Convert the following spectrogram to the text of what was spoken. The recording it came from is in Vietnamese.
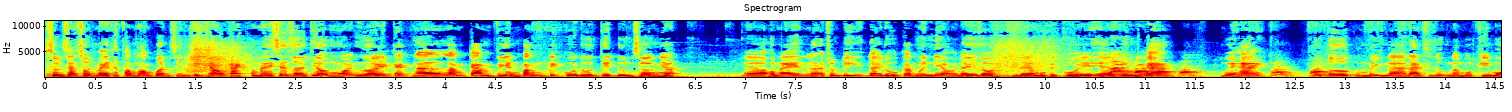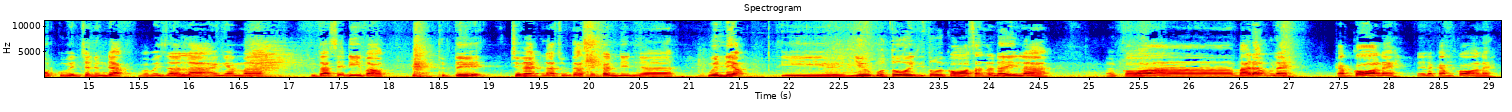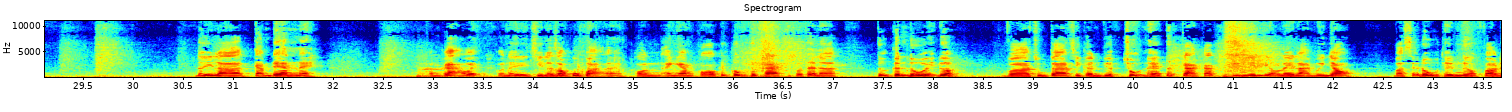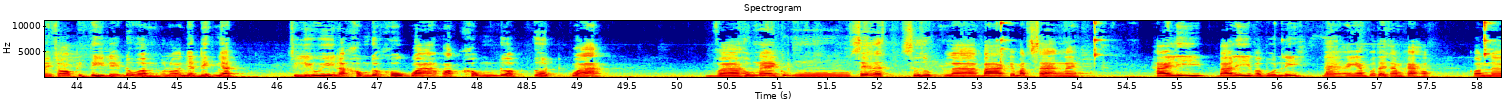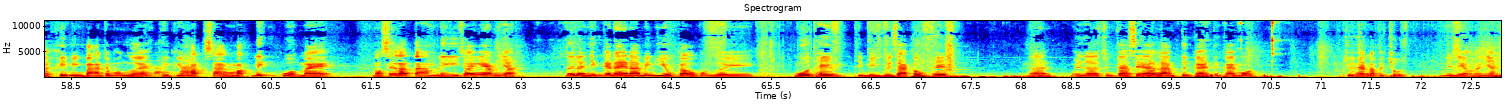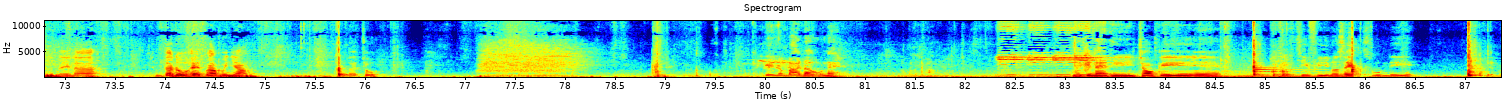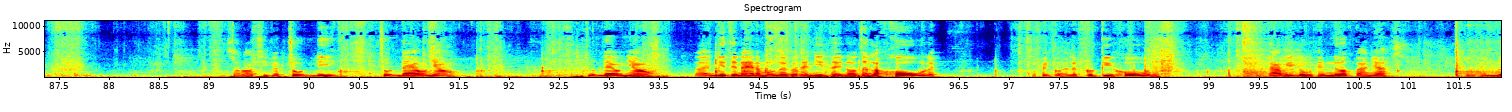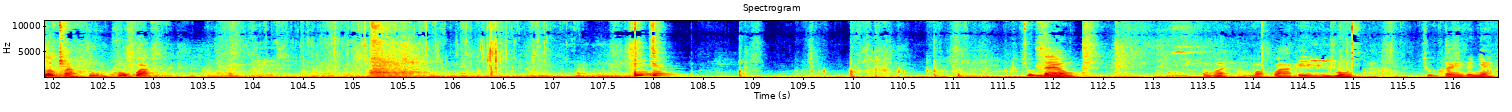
Xưởng sản xuất máy thực phẩm Hoàng Quân xin kính chào khách. Hôm nay sẽ giới thiệu mọi người cách à, làm cám viên bằng cái cối đùn thịt đùn xương nhé. À, ờ, hôm nay đã chuẩn bị đầy đủ các nguyên liệu ở đây rồi. Thì đây là một cái cối ờ, đùn gang 12. Motor của mình là đang sử dụng là một ký mốt của bên Trần Hưng Đạo và bây giờ là anh em à, chúng ta sẽ đi vào thực tế. Trước hết là chúng ta sẽ cần đến ờ, nguyên liệu. Thì như của tôi thì tôi có sẵn ở đây là à, có ba đậu này, cám cò này, đây là cám cò này đây là cám đen này, cám gạo ấy. Còn đây chỉ là rau củ quả thôi. Còn anh em có cái công thức khác thì có thể là tự cân đối được. Và chúng ta chỉ cần việc trộn hết tất cả các cái nguyên liệu này lại với nhau và sẽ đổ thêm nước vào để cho cái tỷ lệ độ ẩm của nó nhất định nhất. Chứ lưu ý là không được khô quá hoặc không được ướt quá. Và hôm nay cũng sẽ sử dụng là ba cái mặt sàng này. 2 ly 3 ly và 4 ly để anh em có thể tham khảo còn ờ, khi mình bán cho mọi người ấy, thì cái mặt sàng mặc định của máy nó sẽ là 8 ly cho anh em nhé đây là những cái này là mình yêu cầu mọi người mua thêm thì mình mới gia công thêm. Đấy bây giờ chúng ta sẽ làm từng cái từng cái một. Trước hết là phải trộn nguyên liệu đã nhé đây là chúng ta đổ hết vào với nhau. Chúng ta trộn. Đây là bã đậu này. Mấy cái này thì cho cái, cái chi phí nó rẻ xuống đi ấy sau đó chỉ việc trộn đi, trộn đều nhau. Trộn đều nhau. Đấy, như thế này là mọi người có thể nhìn thấy nó rất là khô này. Nó phải gọi là cực kỳ khô này. Chúng ta phải đổ thêm nước vào nhá. Đổ thêm nước vào không khô quá. Trộn đều. Rồi, bỏ qua cái môi trộn tay cho nhanh.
